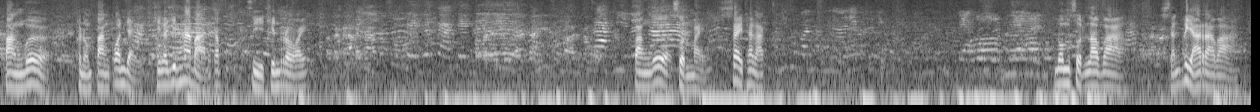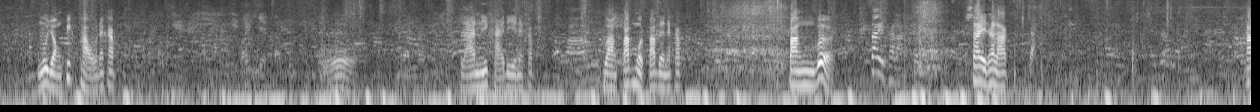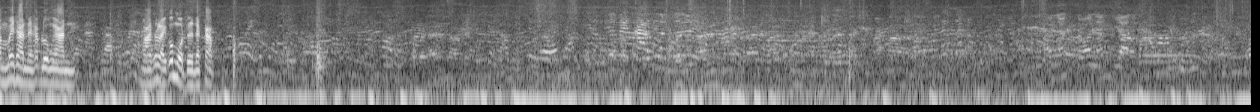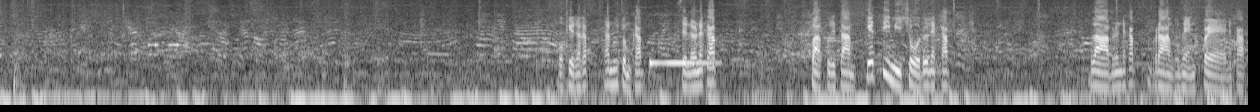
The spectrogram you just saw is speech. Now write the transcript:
ปังเวอร์ ขนมปังก้อนใหญ่ ชิ้นละ 25 บาทนะครับ 4 ชิ้นร้อยปังเวอร์ส่วนใหม่ ไส้ทะลัก นมสดลาวา สังขยาราวา งูหยองพริกเผานะครับโอ้ร้านนี้ขายดีนะครับ วางปั๊บหมดปั๊บเลยนะครับ ปังเวอร์ ไส้ทะลัก ไส้ทะลักทำไม่ทันนะครับ โรงงานมาเท่าไหร่ก็หมดเลยนะครับโอเคนะครับ ท่านผู้ชมครับ เสร็จแล้วนะครับ ฝากกดติดตามเกตตี้มีโชว์ด้วยนะครับ ลาไปแล้วนะครับ รามกำแพงแฟร์นะครับ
